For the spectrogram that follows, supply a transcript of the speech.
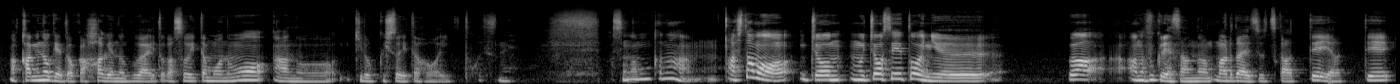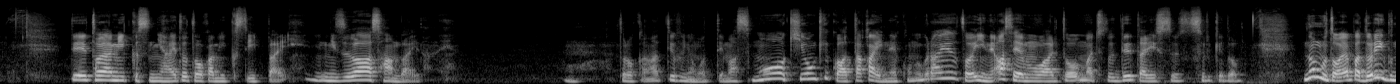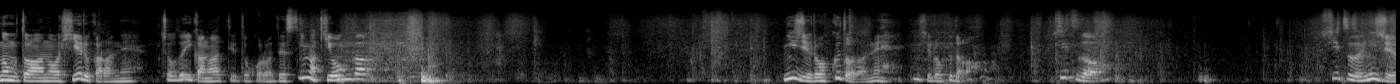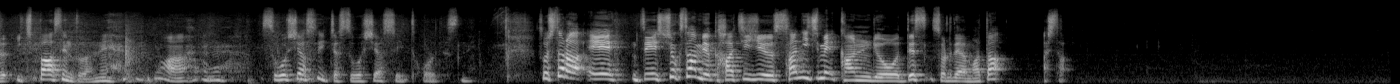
まあ、髪の毛とかハゲの具合とかそういったものも、あの、記録しといた方がいいとこですね。そんなもんかな。明日も一応無調整豆乳は、あの、フクレンさんの丸大豆使ってやって、で、トヤミックス2杯と10日ミックス1杯。水は3杯だね。取ろうかなっていうふうに思っています。もう気温結構暖かいね。このぐらいだといいね。汗も割と、まあ、ちょっと出たりするけど、飲むと、やっぱドリンク飲むとあの冷えるからね、ちょうどいいかなっていうところです。今気温が26度だね。26度。湿度、湿度21%だね。まあ、うん、過ごしやすいっちゃ過ごしやすいところですね。そしたら、えー、絶食383日目完了です。それではまた明日。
